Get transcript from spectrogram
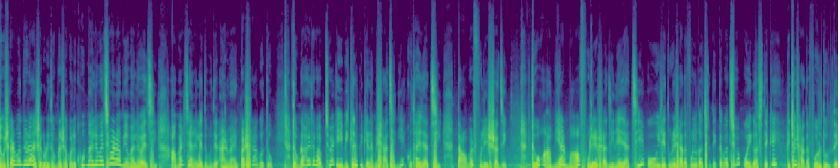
নমস্কার বন্ধুরা, আশা করি তোমরা সকলে খুব ভালো আছো আর আমিও ভালো আছি। আমার চ্যানেলে তোমাদের আরও একবার স্বাগত। তোমরা হয়তো ভাবছ, এই বিকেল বিকেল আমি সাজি নিয়ে কোথায় যাচ্ছি? তাও আবার ফুলের সাজি। তো আমি আর মা ফুলের সাজি নিয়ে যাচ্ছি। ওই যে দূরে সাদা ফুল গাছটা দেখতে পাচ্ছ? ওই গাছ থেকে কিছু সাদা ফুল তুলতে।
